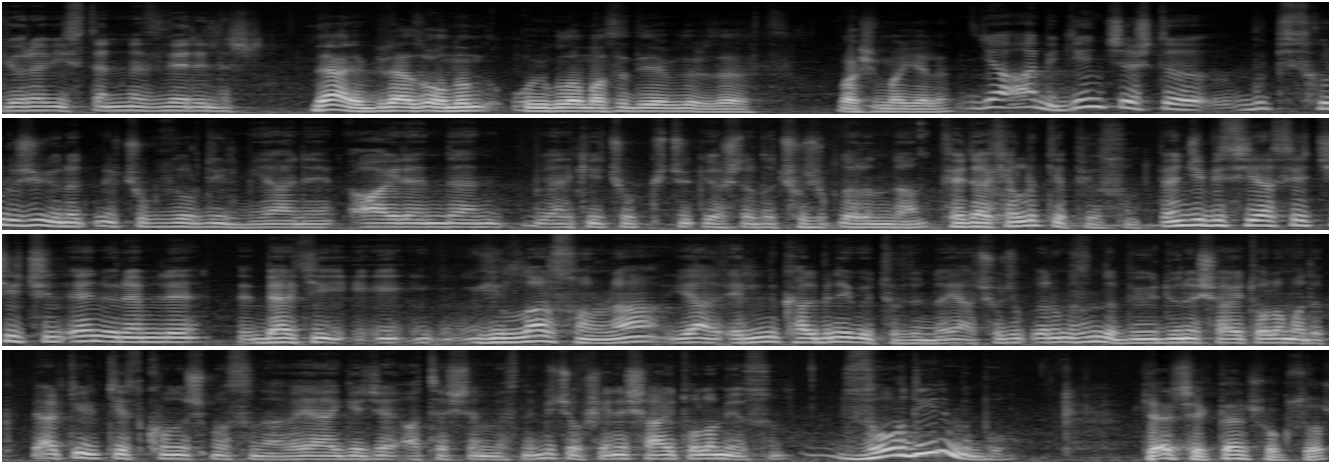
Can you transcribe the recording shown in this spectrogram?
Görev istenmez verilir. Yani biraz onun uygulaması diyebiliriz evet. Başıma gelen. Ya abi genç yaşta bu psikolojiyi yönetmek çok zor değil mi? Yani ailenden, belki çok küçük yaşlarda çocuklarından fedakarlık yapıyorsun. Bence bir siyasetçi için en önemli belki yıllar sonra ya elini kalbine götürdüğünde ya çocuklarımızın da büyüdüğüne şahit olamadık. Belki ilk kez konuşmasına veya gece ateşlenmesine birçok şeyine şahit olamıyorsun. Zor değil mi bu? Gerçekten çok zor.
